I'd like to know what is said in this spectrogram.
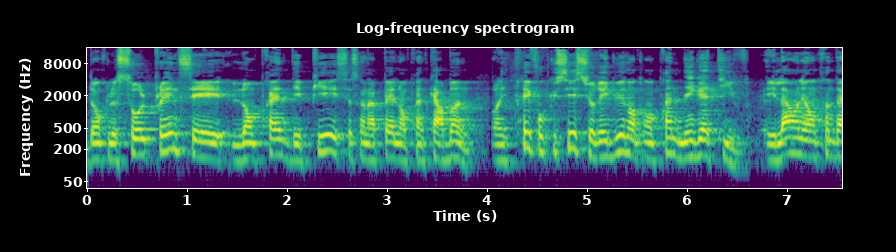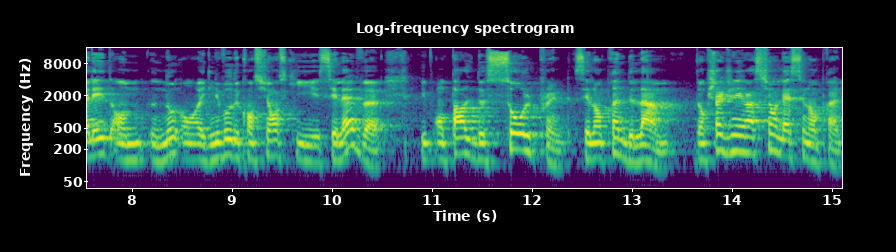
Donc le soul print, c'est l'empreinte des pieds, c'est ce qu'on appelle l'empreinte carbone. On est très focusé sur réduire notre empreinte négative. Et là, on est en train d'aller avec le niveau de conscience qui s'élève. On parle de soul print, c'est l'empreinte de l'âme. Donc chaque génération laisse une empreinte.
